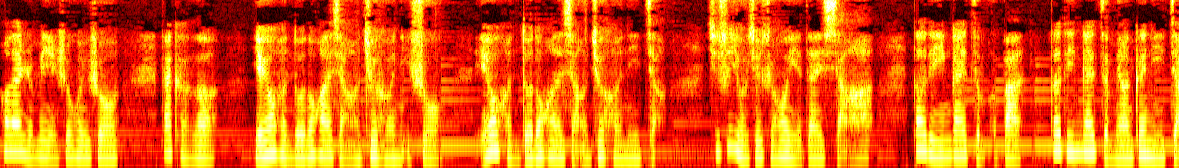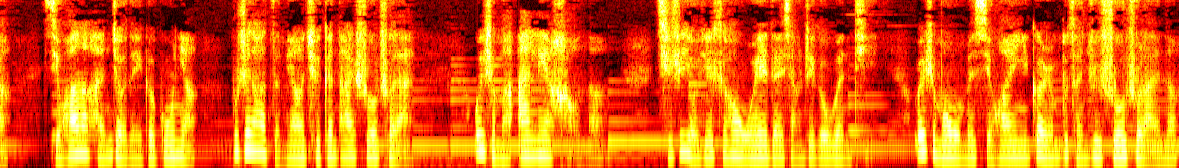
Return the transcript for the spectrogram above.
后来人们也是会说，大可乐也有很多的话想要去和你说，也有很多的话想要去和你讲。其实有些时候也在想啊，到底应该怎么办？到底应该怎么样跟你讲？喜欢了很久的一个姑娘，不知道怎么样去跟她说出来。为什么暗恋好呢？其实有些时候我也在想这个问题：为什么我们喜欢一个人不曾去说出来呢？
